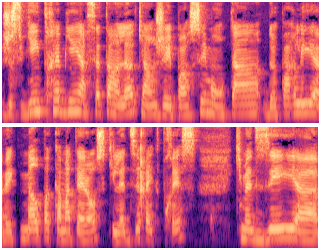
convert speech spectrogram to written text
Je me souviens très bien à ce temps-là quand j'ai passé mon temps de parler avec Melpa Kamateros, qui est la directrice, qui me disait euh,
